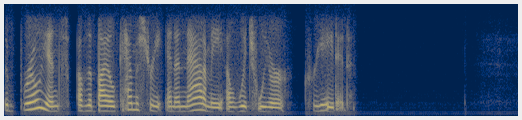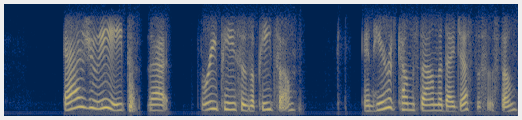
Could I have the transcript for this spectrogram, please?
the brilliance of the biochemistry and anatomy of which we are created. As you eat that three pieces of pizza, and here it comes down the digestive system.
